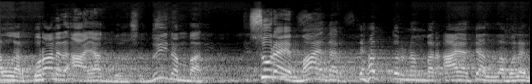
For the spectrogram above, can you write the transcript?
আল্লাহর কোরআনের আয়াত বলছে। দুই নাম্বার 73 নম্বর আয়াতে আল্লাহ বলেন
